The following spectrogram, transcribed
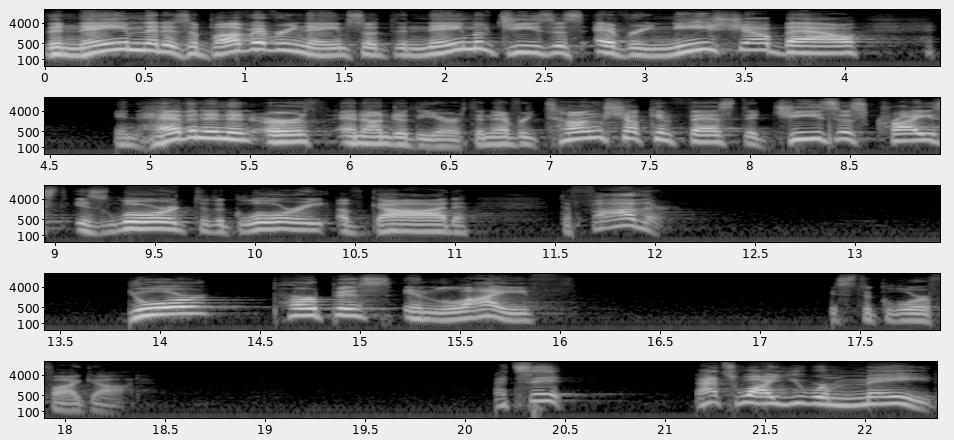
the name that is above every name, so that the name of Jesus every knee shall bow in heaven and in earth and under the earth, and every tongue shall confess that Jesus Christ is Lord to the glory of God the Father. Your purpose in life is to glorify God. That's it. That's why you were made.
